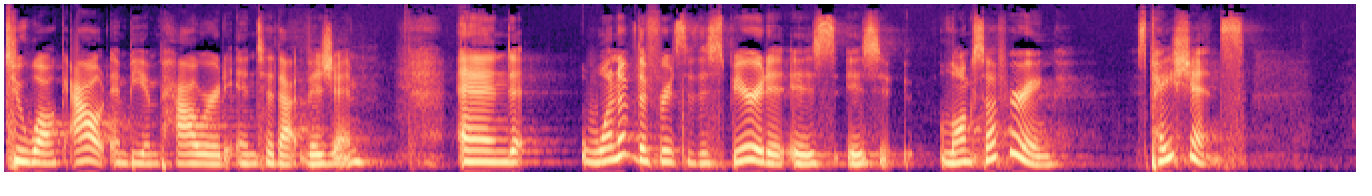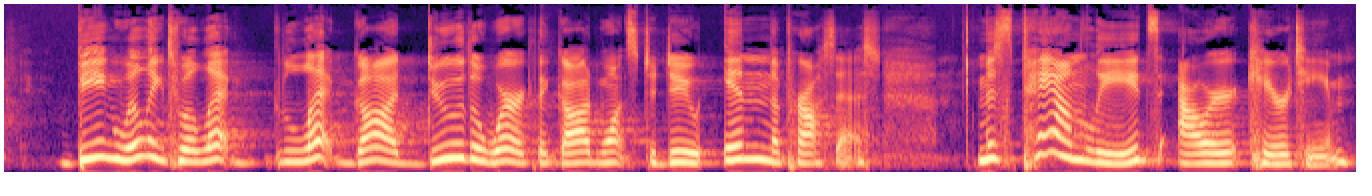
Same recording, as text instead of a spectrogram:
to walk out and be empowered into that vision. And one of the fruits of the Spirit is, is long suffering, is patience. Being willing to let, let God do the work that God wants to do in the process. Miss Pam leads our care team.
